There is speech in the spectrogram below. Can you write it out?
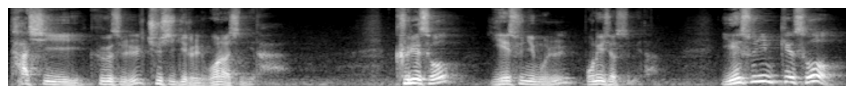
다시 그것을 주시기를 원하십니다. 그래서 예수님을 보내셨습니다. 예수님께서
